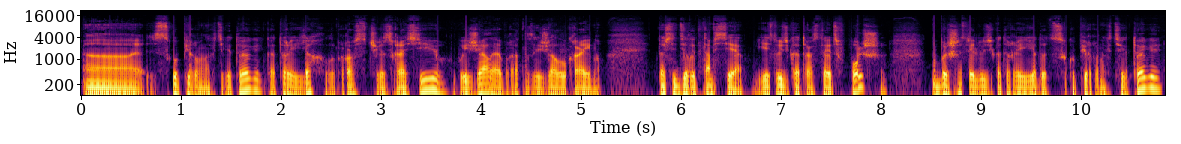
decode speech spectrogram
э, с оккупированных территорий, которая ехала просто через Россию, выезжала и обратно заезжала в Украину. Почти делают там все. Есть люди, которые остаются в Польше, но большинство людей, которые едут с оккупированных территорий,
